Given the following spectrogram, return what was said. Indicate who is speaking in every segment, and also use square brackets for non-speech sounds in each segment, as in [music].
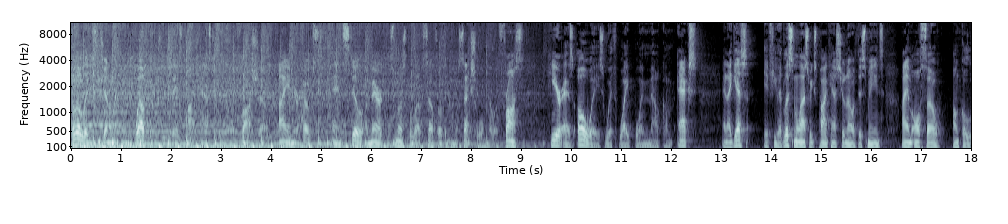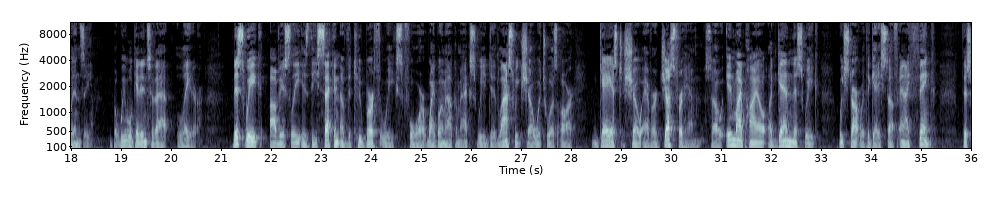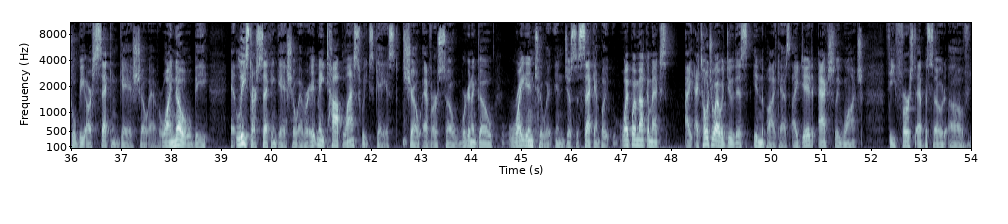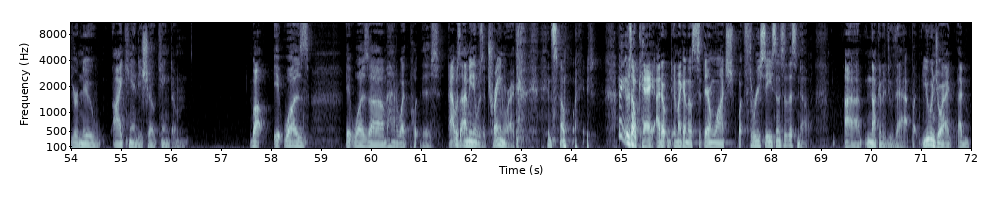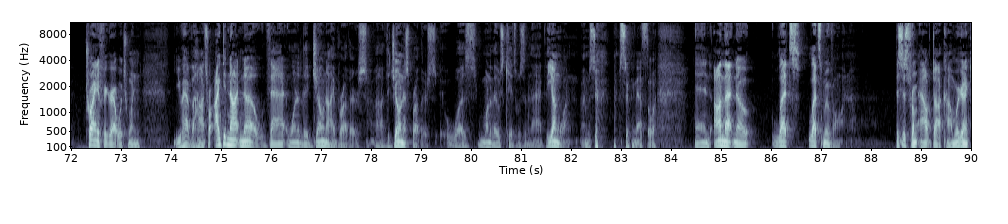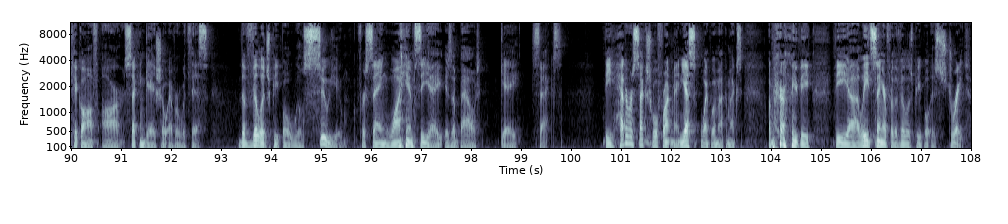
Speaker 1: Hello, ladies and gentlemen, and welcome to today's podcast of the Miller Frost Show. I am your host, and still America's most beloved self-loathing homosexual, Miller Frost, here as always with white boy Malcolm X. And I guess if you had listened to last week's podcast, you'll know what this means. I am also Uncle Lindsay, but we will get into that later. This week, obviously, is the second of the two birth weeks for White Boy Malcolm X. We did last week's show, which was our gayest show ever just for him. So in my pile again this week, we start with the gay stuff, and I think this will be our second gayest show ever. Well, I know it will be at least our second gayest show ever. It may top last week's gayest show ever. So we're gonna go right into it in just a second. But White Boy Malcolm X, I, I told you I would do this in the podcast. I did actually watch the first episode of your new eye candy show, Kingdom. Well, it was it was um how do I put this? That was I mean it was a train wreck [laughs] in some ways. I mean it was okay. I don't am I going to sit there and watch what three seasons of this? No. Uh, I'm not going to do that, but you enjoy. I, I'm trying to figure out which one you have the hots for. I did not know that one of the Jonai brothers, uh, the Jonas brothers, was one of those kids was in that. The young one. I'm assuming, [laughs] I'm assuming that's the one. And on that note, let's let's move on. This is from Out.com. We're going to kick off our second gay show ever with this. The village people will sue you for saying YMCA is about gay sex. The heterosexual frontman, yes, White Boy Malcolm X, [laughs] apparently the, the uh, lead singer for the village people is straight.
